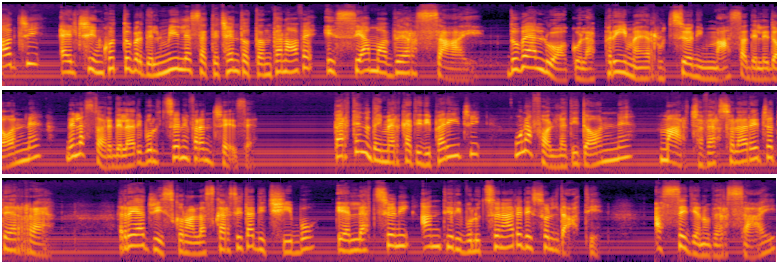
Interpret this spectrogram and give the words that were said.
Oggi è il 5 ottobre del 1789 e siamo a Versailles, dove ha luogo la prima irruzione in massa delle donne nella storia della Rivoluzione francese. Partendo dai mercati di Parigi, una folla di donne marcia verso la reggia del re. Reagiscono alla scarsità di cibo e alle azioni antirivoluzionarie dei soldati, assediano Versailles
